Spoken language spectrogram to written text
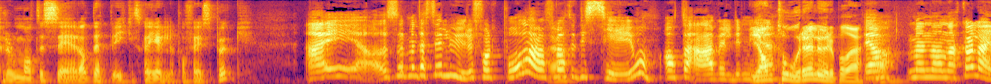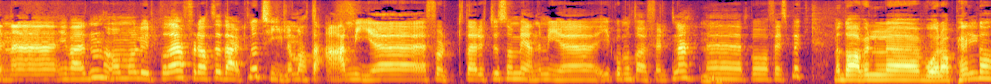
problematisere at dette ikke skal gjelde på Facebook? Nei, altså, men dette lurer folk på, da. For at de ser jo at det er veldig mye Jan Tore lurer på det. Ja, Men han er ikke aleine i verden om å lure på det. For det er jo ikke noe tvil om at det er mye folk der ute som mener mye i kommentarfeltene eh, på Facebook. Men da er vel eh, vår appell da,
